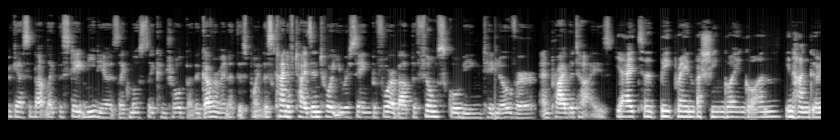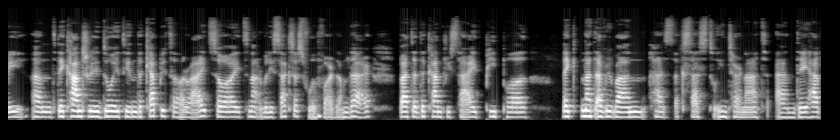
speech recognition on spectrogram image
I guess, about like the state media is like mostly controlled by the government at this point. This kind of ties into what you were saying before about the film school being taken over and privatized. Yeah, it's a big brainwashing going on in Hungary and they can't really do it in the capital, right? So it's not really successful for them there. But at the countryside, people like not everyone has access to internet and they have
